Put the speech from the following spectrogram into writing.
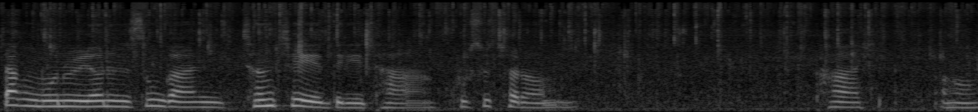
딱 문을 여는 순간 전체 애들이 다 국수처럼 다 어,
